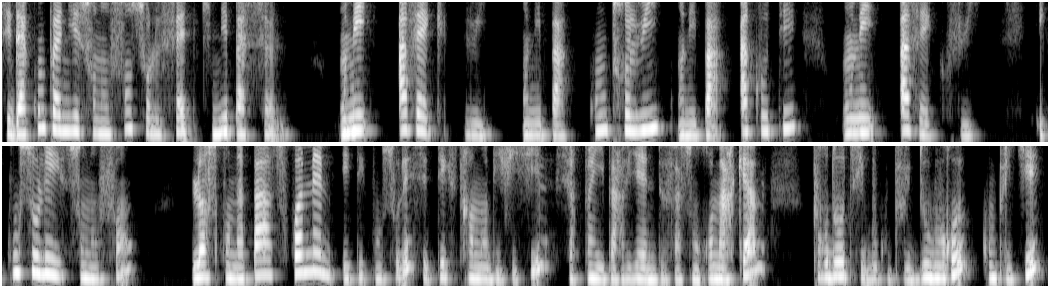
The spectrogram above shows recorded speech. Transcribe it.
c'est d'accompagner son enfant sur le fait qu'il n'est pas seul. On est avec lui, on n'est pas contre lui, on n'est pas à côté, on est avec lui. Et consoler son enfant, lorsqu'on n'a pas soi-même été consolé, c'est extrêmement difficile. Certains y parviennent de façon remarquable, pour d'autres c'est beaucoup plus douloureux, compliqué.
